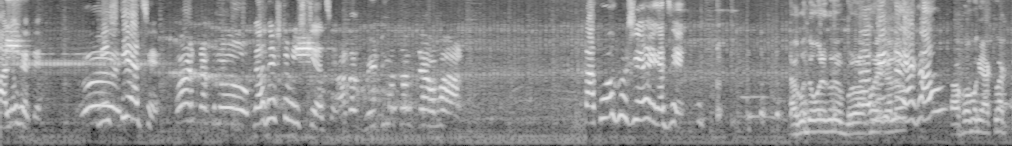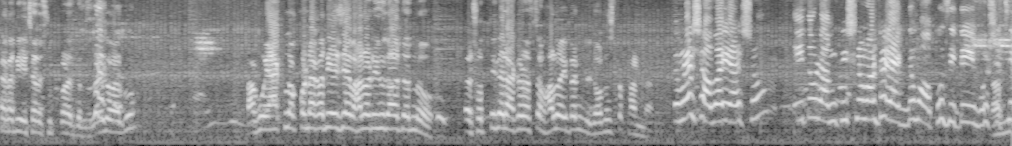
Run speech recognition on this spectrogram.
ভালো খেতে। মিষ্টি আছে। যথেষ্ট মিষ্টি আছে। কাকুও খুশি হয়ে গেছে। কাকু তো করে বড় হয়ে গেল? কাকু আমাকে এক লাখ টাকা দিয়েছে শুট করার জন্য তাই তো কাকু? কাকু এক লক্ষ টাকা দিয়েছে ভালো রিভিউ দেওয়ার জন্য। সত্যিকার আখের রসটা ভালো এখানে যথেষ্ট ঠান্ডা। তোমরা সবাই আসো। এই তো রামকৃষ্ণ মঠের একদম অপোজিটেই বসেছে।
